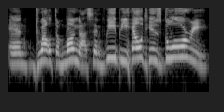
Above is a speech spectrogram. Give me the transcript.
and dwelt among us, and we beheld his glory.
